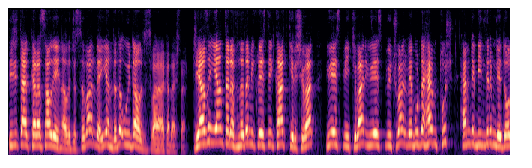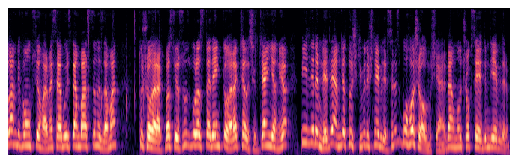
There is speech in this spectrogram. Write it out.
dijital karasal yayın alıcısı var ve yanında da uydu alıcısı var arkadaşlar. Cihazın yan tarafında da microSD kart girişi var. USB 2 var, USB 3 var ve burada hem tuş hem de bildirim ledi olan bir fonksiyon var. Mesela bu üstten bastığınız zaman tuş olarak basıyorsunuz. Burası da renkli olarak çalışırken yanıyor. Bildirim ledi hem de tuş gibi düşünebilirsiniz. Bu hoş olmuş yani. Ben bunu çok sevdim diyebilirim.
